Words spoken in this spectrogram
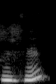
Mhm.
